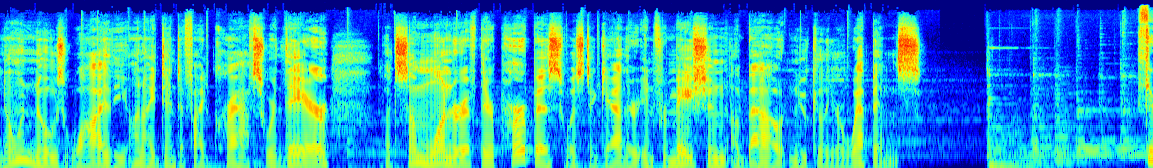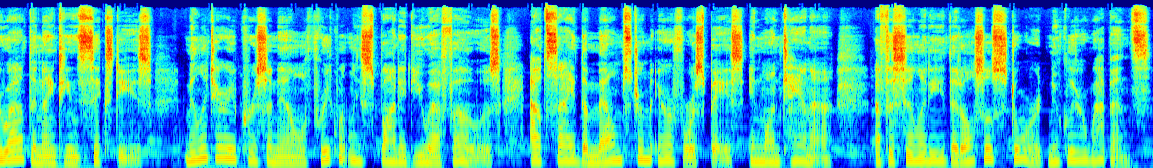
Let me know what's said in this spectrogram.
No one knows why the unidentified crafts were there, but some wonder if their purpose was to gather information about nuclear weapons. Throughout the 1960s, military personnel frequently spotted UFOs outside the Malmstrom Air Force Base in Montana, a facility that also stored nuclear weapons.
